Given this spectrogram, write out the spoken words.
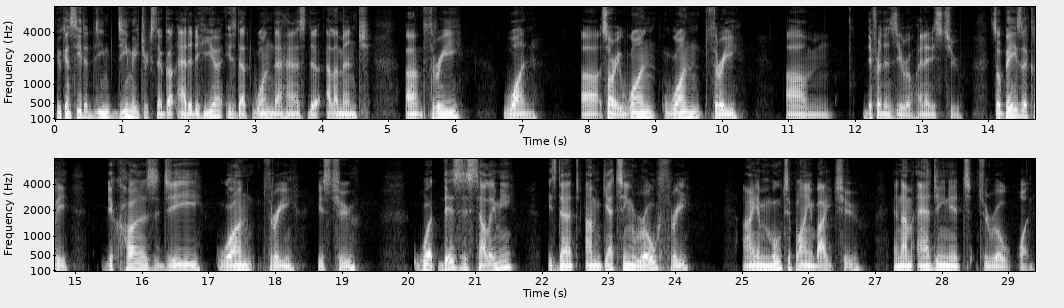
you can see that the D matrix that got added here is that one that has the element um, 3, 1, uh, sorry, 1, 1, 3, um, different than 0, and that is 2. So basically, because D1, 3 is 2, what this is telling me is that I'm getting row 3, I am multiplying by 2, and I'm adding it to row 1.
